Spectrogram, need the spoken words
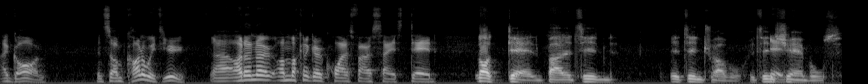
are gone, and so I'm kind of with you. Uh, I don't know. I'm not going to go quite as far as say it's dead. Not dead, but it's in, it's in trouble. It's in Yeah. shambles.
